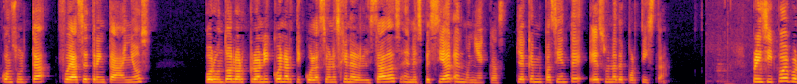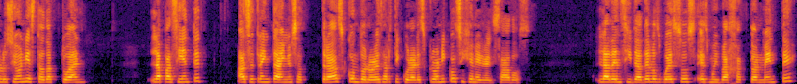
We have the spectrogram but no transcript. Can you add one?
Consulta fue hace 30 años por un dolor crónico en articulaciones generalizadas, en especial en muñecas, ya que mi paciente es una deportista. Principio de evolución y estado actual. La paciente hace 30 años atrás con dolores articulares crónicos y generalizados. La densidad de los huesos es muy baja actualmente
